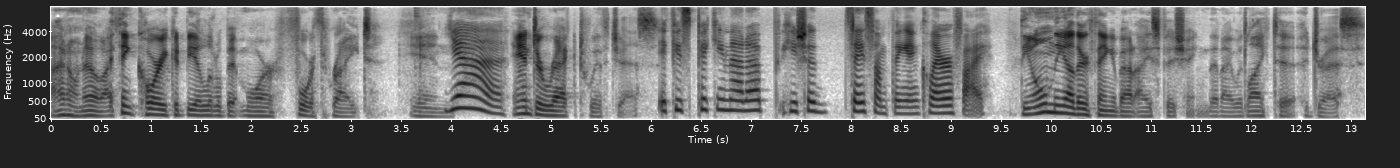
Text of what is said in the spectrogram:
i don't know i think corey could be a little bit more forthright in yeah. and direct with jess If he's picking that up, he should say something and clarify. the only other thing about ice fishing that i would like to address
